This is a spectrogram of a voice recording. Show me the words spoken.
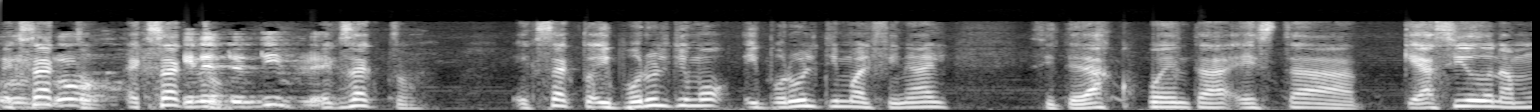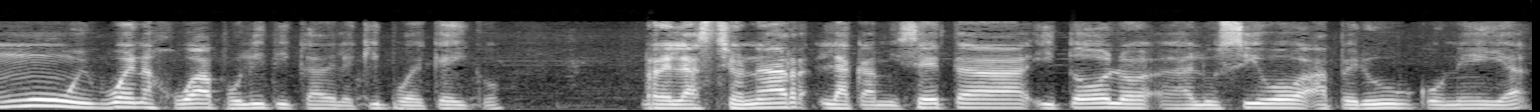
exacto, exacto. Inentendible. Exacto. Exacto, y por último, y por último al final, si te das cuenta, esta que ha sido una muy buena jugada política del equipo de Keiko, relacionar la camiseta y todo lo alusivo a Perú con ella,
